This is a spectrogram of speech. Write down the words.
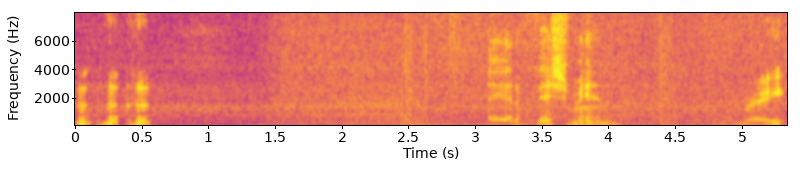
I got a fish, man. Right?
